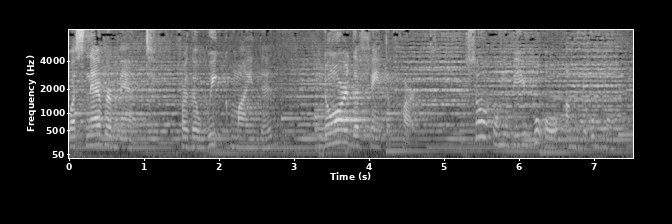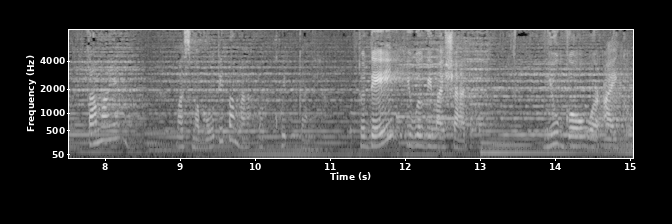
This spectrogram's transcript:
was never meant for the weak-minded nor the faint of heart. So, kung hindi buo ang loob mo, tama yan. Mas mabuti pa nga mag-quit ka na. Today, you will be my shadow. You go where I go.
